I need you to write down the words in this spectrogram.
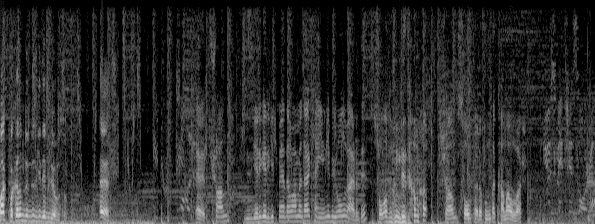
Bak bakalım dümdüz gidebiliyor musun? Evet. Evet şu an biz geri geri gitmeye devam ederken yeni bir yol verdi. Sola dön dedi ama şu an sol tarafında kanal var. 100 metre sonra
